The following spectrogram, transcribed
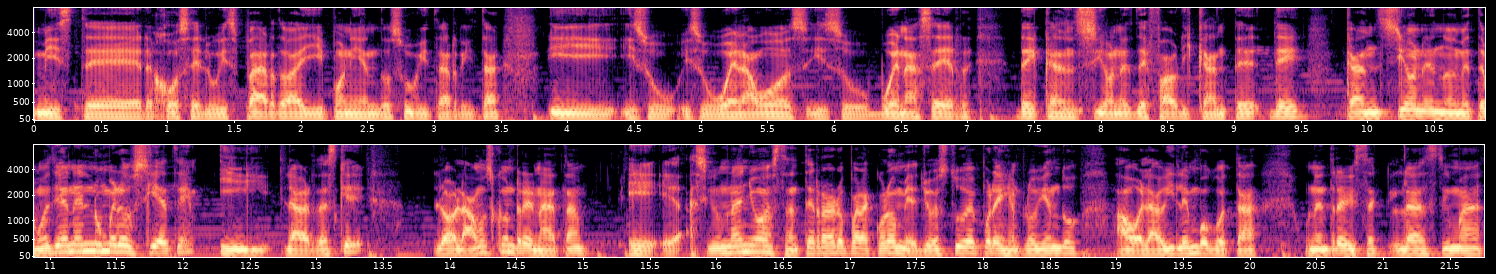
Mr. José Luis Pardo ahí poniendo su guitarrita y, su, y su buena voz y su buen hacer de canciones de fabricante de canciones. Nos metemos ya en el número 7 y la verdad es que lo hablamos con Renata. Eh, eh, ha sido un año bastante raro para Colombia. Yo estuve, por ejemplo, viendo a Ola Vila en Bogotá, una entrevista, lástima,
